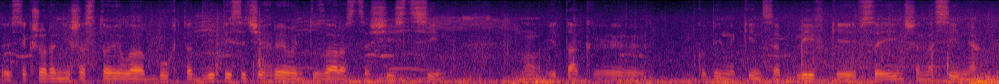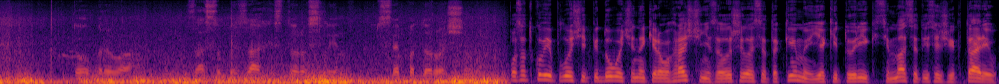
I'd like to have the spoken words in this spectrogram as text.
Тобто, якщо раніше стоїла бухта 2000 гривень, то зараз це 6-7. Ну і так е, куди не кінця, плівки і все інше, насіння, добрива, засоби захисту рослин. Все подорожчало. Посадкові площі під овочі на Кіровоградщині залишилися такими, як і торік 17 тисяч гектарів,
